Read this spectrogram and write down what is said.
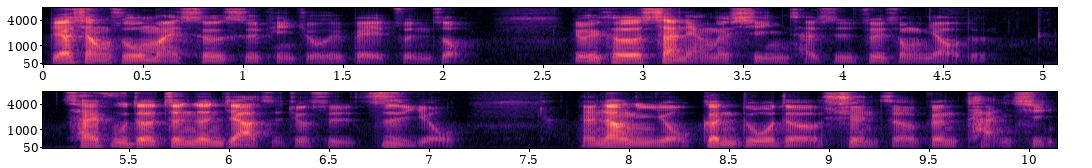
不要想说买奢侈品就会被尊重，有一颗善良的心才是最重要的。财富的真正价值就是自由，能让你有更多的选择跟弹性，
